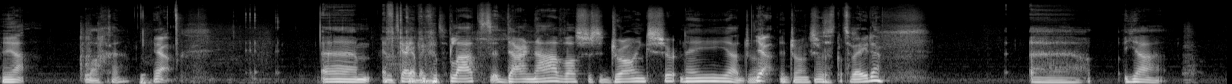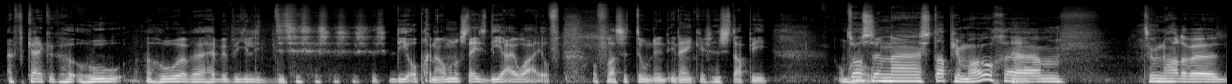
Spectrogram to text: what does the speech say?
Ja, lachen. Ja. Ehm, even kijken, geplaatst. Daarna was dus Drawing Circle. Nee, ja, dra Ja, Drawing Dat is Circle. het tweede. Eh, ja, even kijken hoe, hoe we, hebben we jullie die- opgenomen? Nog steeds DIY? Of, of was het toen in, in één keer een stapje omhoog? Het was een eh, stapje omhoog. Ja. Ehm, toen hadden we,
